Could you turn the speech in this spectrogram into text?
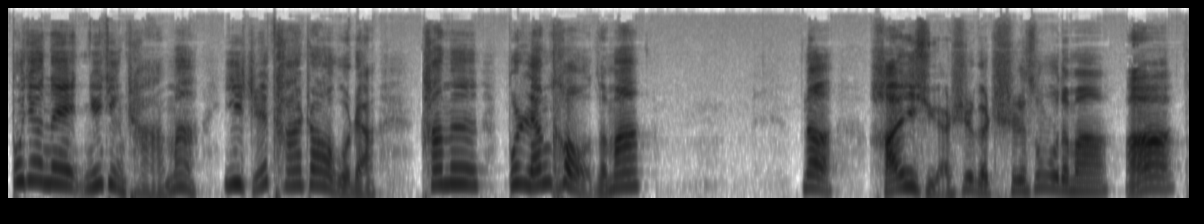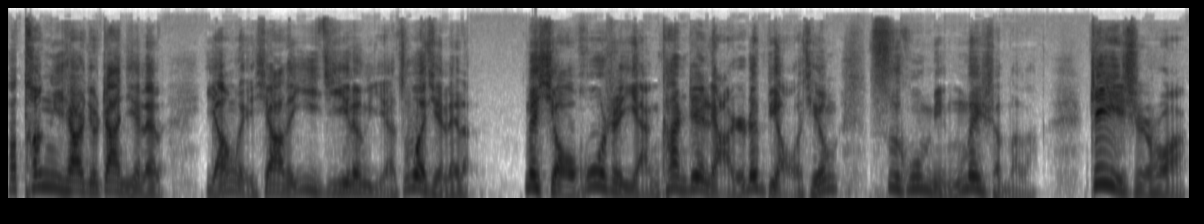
不就那女警察吗？一直他照顾着，他们不是两口子吗？那韩雪是个吃素的吗？啊，他腾一下就站起来了。杨伟吓得一激灵，也坐起来了。那小护士眼看这俩人的表情，似乎明白什么了。这时候啊，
